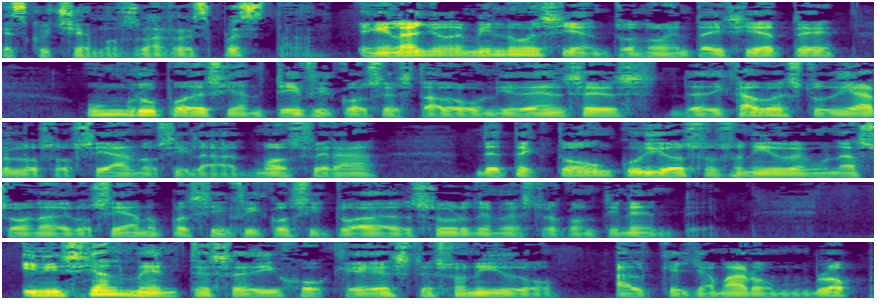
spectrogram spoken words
Escuchemos la respuesta. En el año de 1997, un grupo de científicos estadounidenses dedicado a estudiar los océanos y la atmósfera detectó un curioso sonido en una zona del Océano Pacífico situada al sur de nuestro continente. Inicialmente se dijo que este sonido, al que llamaron blop,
